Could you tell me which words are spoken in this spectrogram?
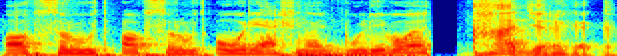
abszolút, abszolút óriási nagy buli volt. Hát gyerekek,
